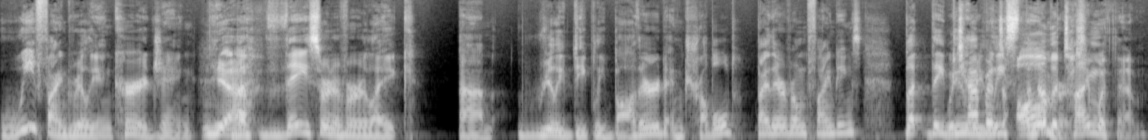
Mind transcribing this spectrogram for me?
we find really encouraging, Yeah. but they sort of are like um, really deeply bothered and troubled by their own findings. But they Which do happens release all the, the time with them.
